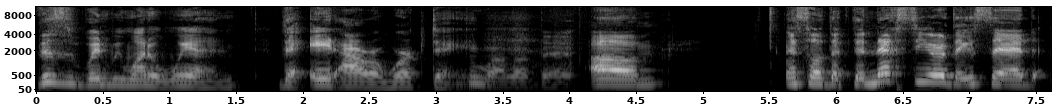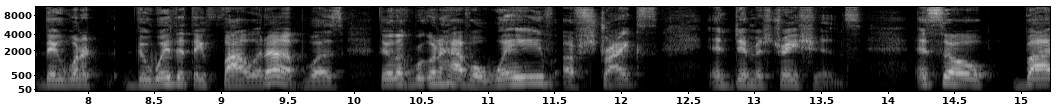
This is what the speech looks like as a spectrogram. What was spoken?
this is when we want to win the eight hour workday. Ooh, I love that. And so the, the next year they said they wanted the way that they followed up was they're like we're going to have a wave of strikes and demonstrations. And so by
